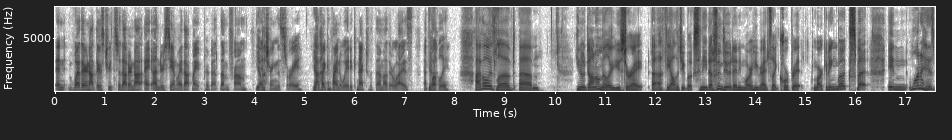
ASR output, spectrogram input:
and whether or not there's truth to that or not i understand why that might prevent them from yeah. entering the story yeah. So if i can find a way to connect with them otherwise that's yeah. lovely i've always loved um, you know donald miller used to write uh, theology books and he doesn't do it anymore he writes like corporate marketing books but in one of his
